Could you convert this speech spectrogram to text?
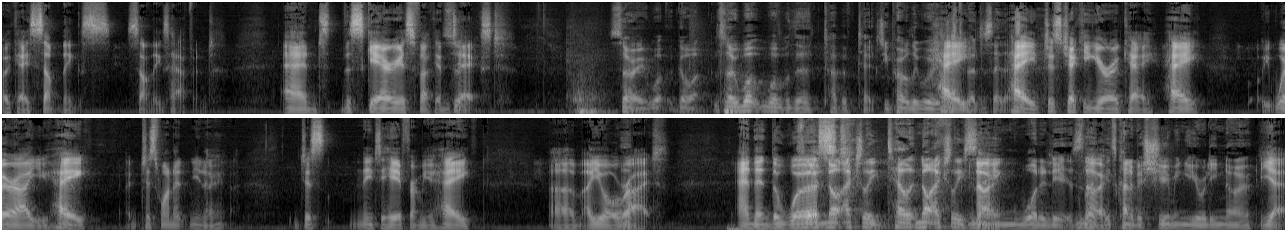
okay, something's something's happened. And the scariest fucking text. Sorry. What? Go on. So what? What were the type of text? You probably were Hey, just about to say that. hey, just checking you're okay. Hey, where are you? Hey, I just wanted, you know, just need to hear from you. Hey, um, are you all right? And then the So worst, not actually tell not actually saying what it is. No. Like it's kind of assuming you already know. yeah.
